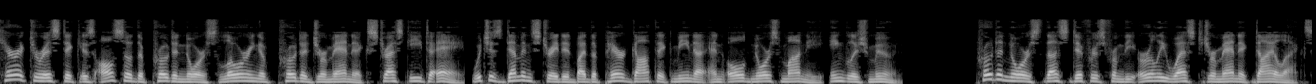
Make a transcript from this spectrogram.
Characteristic is also the Proto-Norse lowering of Proto-Germanic stressed e to a, which is demonstrated by the pair Gothic mina and Old Norse mani English moon. Proto-Norse thus differs from the early West Germanic dialects,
